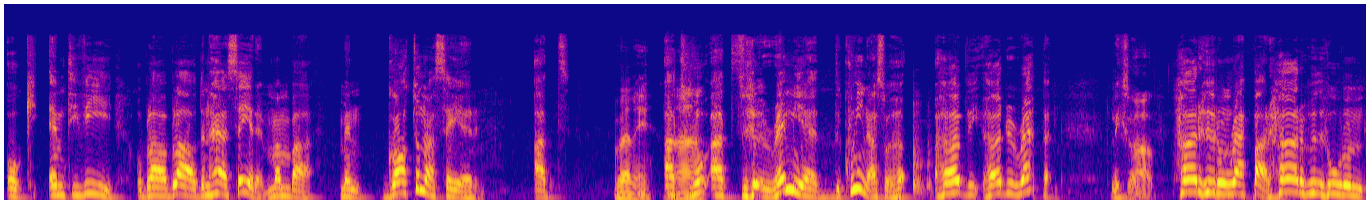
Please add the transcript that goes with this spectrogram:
och MTV och bla bla bla och den här säger det. Man bara, men gatorna säger att Remy. att, hon, att Remy är the queen, alltså hör, hör, hör du rappen? Liksom. Ja. Hör hur hon rappar, hör hur, hur hon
